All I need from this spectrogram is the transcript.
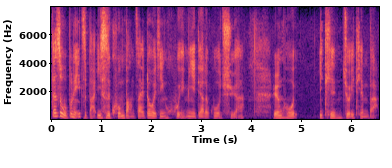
但是我不能一直把意识捆绑在都已经毁灭掉的过去啊。人活一天就一天吧，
